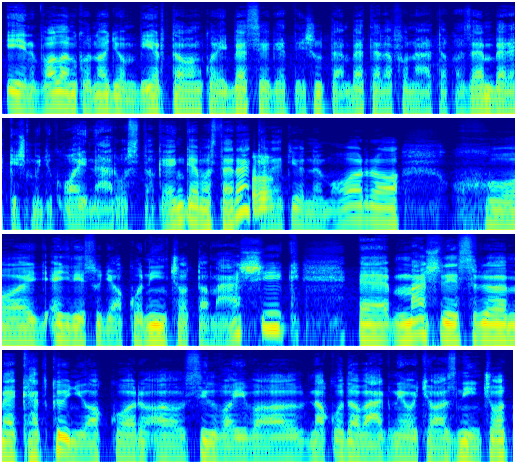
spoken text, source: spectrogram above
én valamikor nagyon bírtam, amikor egy beszélgetés után betelefonáltak az emberek, és mondjuk ajnároztak engem, aztán rá kellett jönnöm arra, hogy egyrészt ugye akkor nincs ott a másik, eh, másrésztről meg hát könnyű akkor a Szilvaivalnak odavágni, hogyha az nincs ott,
